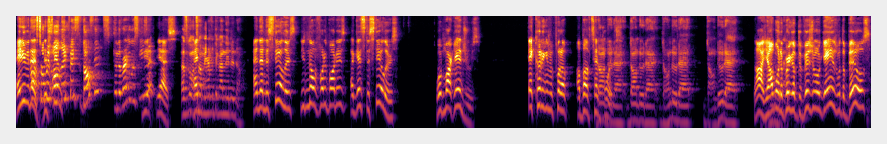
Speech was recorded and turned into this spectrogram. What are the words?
And even Oh, then, so the we, oh, they face the Dolphins in the regular season. yeah, yes. That's gonna And- tell me everything I need to know. And then the Steelers, you know the funny part is against the Steelers with Mark Andrews, they couldn't even put up above 10 Don't points. do that. Don't do that. Don't do that. Don't do that. Nah, y'all want to bring up divisional games with the Bills.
